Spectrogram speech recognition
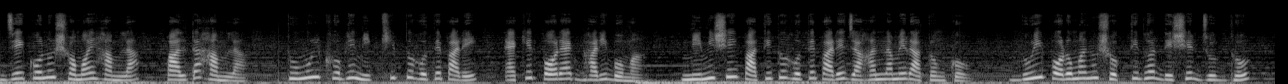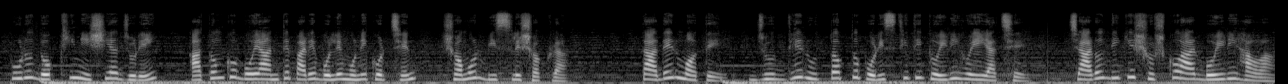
যে কোনো সময় হামলা, পাল্টা হামলা। তুমুল ক্ষোভে নিক্ষিপ্ত হতে পারে একের পর এক ভারী বোমা। নিমিষেই পাতিত হতে পারে জাহান্নামের আতঙ্ক। দুই পরমাণু শক্তিধর দেশের যুদ্ধ, পুরো দক্ষিণ এশিয়া জুড়েই আতঙ্ক বয়ে আনতে পারে বলে মনে করছেন সমর বিশ্লেষকরা। তাদের মতে, যুদ্ধের উত্তপ্ত পরিস্থিতি তৈরি হয়েই আছে। চারদিকে শুষ্ক আর বৈরী হাওয়া।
